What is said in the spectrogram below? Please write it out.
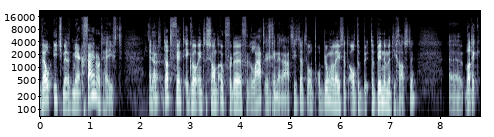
wel iets met het merk Feyenoord heeft. En Ja. dat, dat vind ik wel interessant, ook voor de, voor de latere generaties... dat we op, op jonge leeftijd al te, te binden met die gasten. Eh, wat ik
